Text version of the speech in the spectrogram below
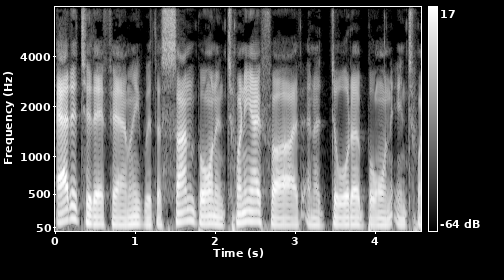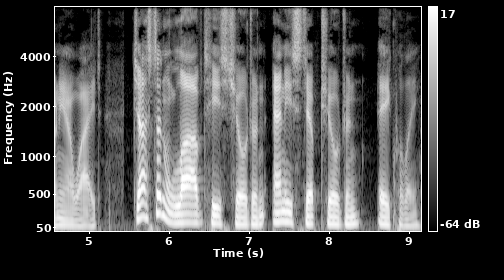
added to their family with a son born in 2005 and a daughter born in 2008. Justin loved his children and his stepchildren equally.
